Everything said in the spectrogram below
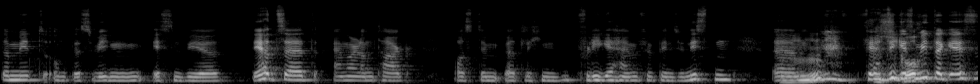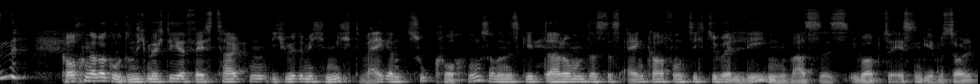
damit. Und deswegen essen wir derzeit einmal am Tag aus dem örtlichen Pflegeheim für Pensionisten ähm, mhm. fertiges Mittagessen. Kochen aber gut. Und ich möchte hier festhalten, ich würde mich nicht weigern zu kochen, sondern es geht darum, dass das Einkaufen und sich zu überlegen, was es überhaupt zu essen geben soll,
